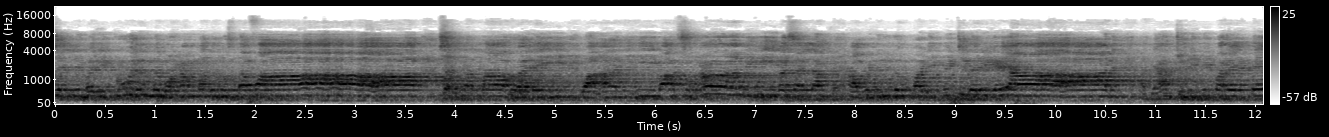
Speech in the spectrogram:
ചൊല്ലി മരിക്കൂലെന്ന് മുഹമ്മദ് മുസ്തഫ സല്ലല്ലാഹു അലൈഹി വആലിഹി അവിടുന്ന് പഠിപ്പിച്ചു തരികയാണ്. ഞാൻ ചുരുക്കി പറയട്ടെ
